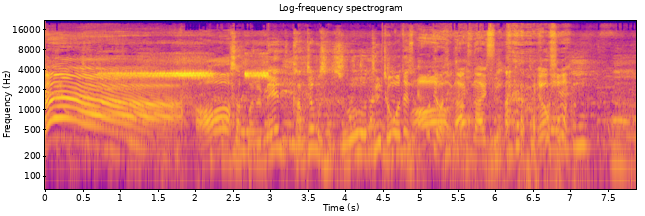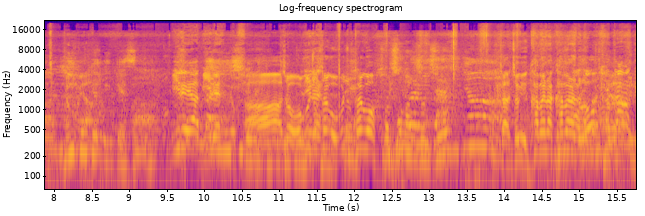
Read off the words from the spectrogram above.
아, 어, 박사발을 맨 강정호 선수 들 정우 어땠어? 어디 왔어? 나이스 나이스. 역시 어, 이봉현님께서 미래야 미래. 역시. 아, 저 얼굴 좀 털고, 얼굴 좀 털고. 손승환 선수 자, 저기 카메라, 카메라 너 들어온다. 카메라. 긴장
